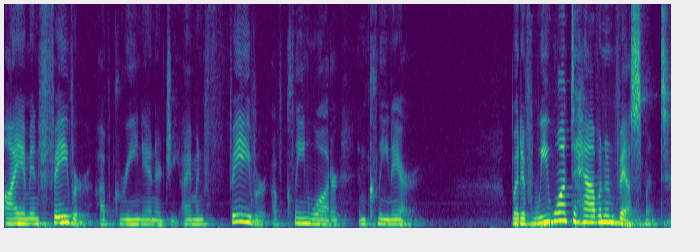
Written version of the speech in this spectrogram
I am in favor of green energy. I am in favor of clean water and clean air. But if we want to have an investment,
